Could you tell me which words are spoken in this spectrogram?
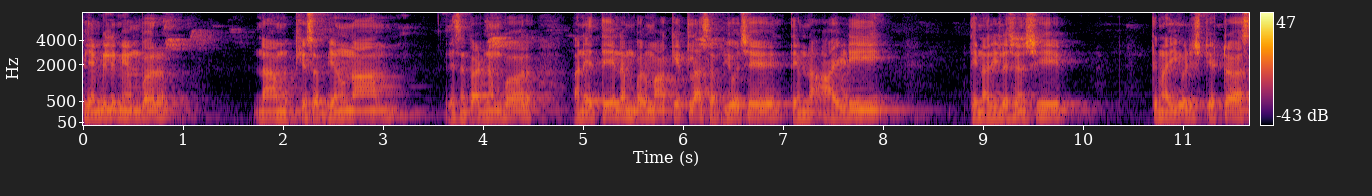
ફેમિલી મેમ્બરના મુખ્ય સભ્યનું નામ, રેશન કાર્ડ નંબર અને તે નંબરમાં કેટલા સભ્યો છે, તેમના આઈડી તેમના રિલેશનશીપ તેમના યુઆઈડી સ્ટેટસ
